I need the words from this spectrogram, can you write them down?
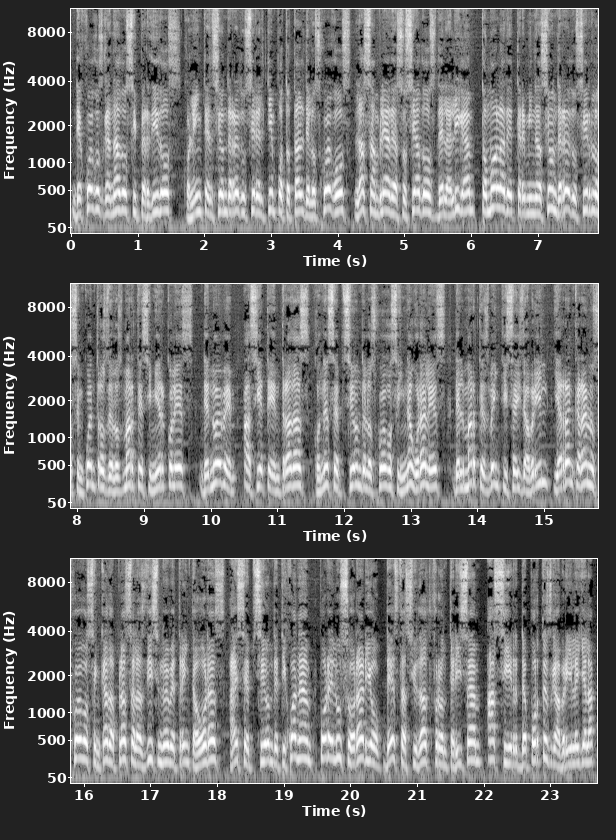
de juegos ganados y perdidos. Con la intención de reducir el tiempo total de los juegos, la Asamblea de Asociados de la Liga tomó la determinación de reducir los encuentros de los martes y miércoles de 9 a 7 entradas, con excepción de los juegos inaugurales del martes 26 de abril y arrancarán los juegos en cada plaza a las 19.30 horas, a excepción de Tijuana, por el uso horario de esta ciudad fronteriza. Asir Deportes Gabriel Ayala.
